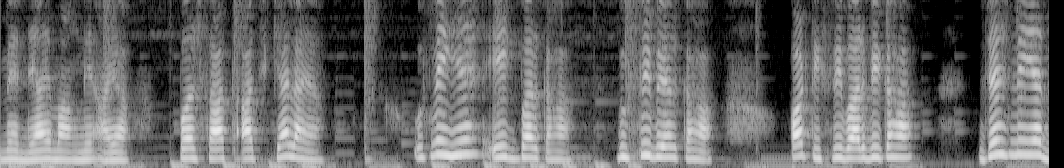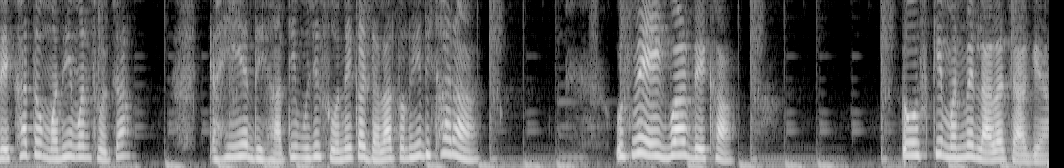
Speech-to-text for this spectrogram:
मैं न्याय मांगने आया, पर साथ आज क्या लाया? उसने यह एक बार कहा, दूसरी बार कहा और तीसरी बार भी कहा। जज ने यह देखा तो मन ही मन सोचा, कहीं यह देहाती मुझे सोने का डला तो नहीं दिखा रहा? उसने एक बार देखा तो उसके मन में लालच आ गया।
